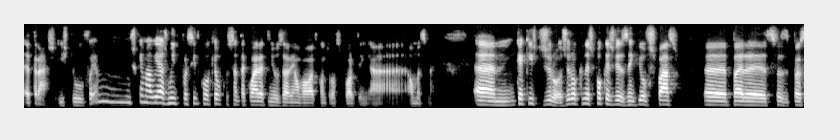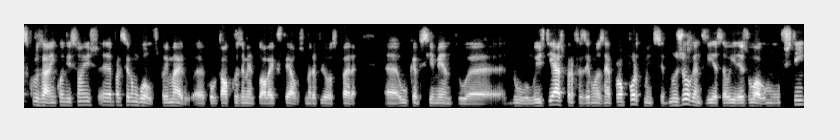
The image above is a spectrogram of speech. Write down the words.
atrás. Isto foi um esquema, aliás, muito parecido com aquele que o Santa Clara tinha usado em Alvalade contra o Sporting há, há uma semana. Um, o que é que isto gerou? Gerou que nas poucas vezes em que houve espaço, uh, para, se fazer, para se cruzar em condições, uh, apareceram golos. Primeiro, uh, com o tal cruzamento do Alex Teles, maravilhoso, para o cabeceamento do Luís Dias, para fazer um a 0 para o Porto, muito cedo no jogo, antevia-se ali desde logo um festim,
